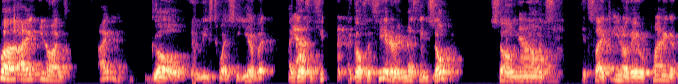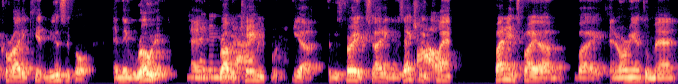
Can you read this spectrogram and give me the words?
Well, I, you know, I, I go at least twice a year, but I go for theater. I go for theater, and nothing's open. So you know, No. it's it's like you know they were planning a Karate Kid musical, and they wrote it, and Robert that. Kamen, yeah, it was very exciting. It was actually Wow. planned, financed by um by an Oriental man,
